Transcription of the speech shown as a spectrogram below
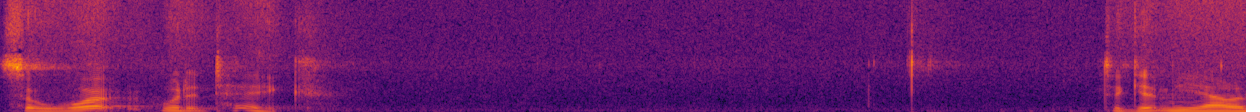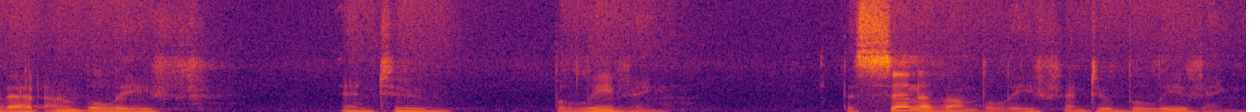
So, what would it take to get me out of that unbelief into believing? The sin of unbelief into believing.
